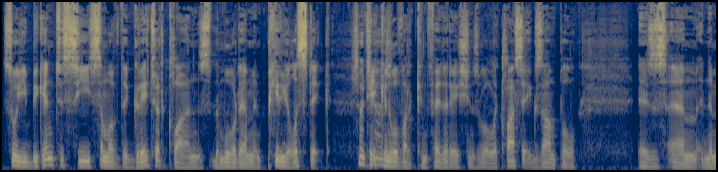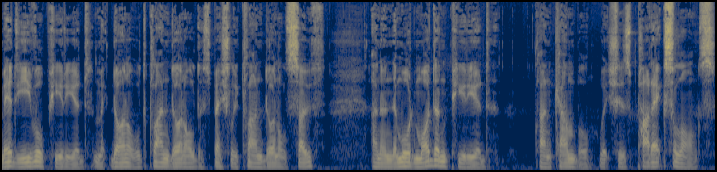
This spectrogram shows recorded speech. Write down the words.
So you begin to see some of the greater clans, the more um, imperialistic, Such taking as? over confederations. Well, a classic example is um, in the medieval period, MacDonald, Clan Donald, especially Clan Donald South, and in the more modern period, Clan Campbell, which is par excellence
